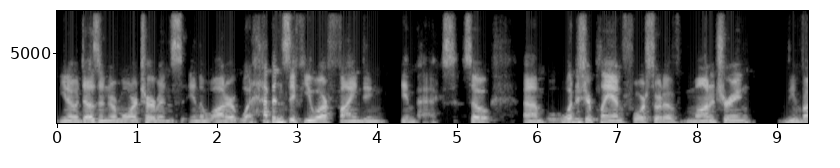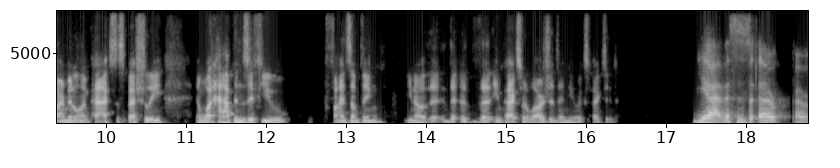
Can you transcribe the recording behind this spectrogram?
you know, a dozen or more turbines in the water. What happens if you are finding impacts? So um, what is your plan for sort of monitoring the environmental impacts especially? And what happens if you find something, you know, the, the, impacts are larger than you expected? Yeah, this is a, a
